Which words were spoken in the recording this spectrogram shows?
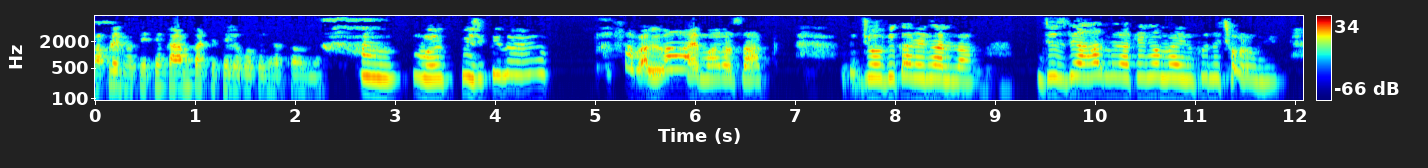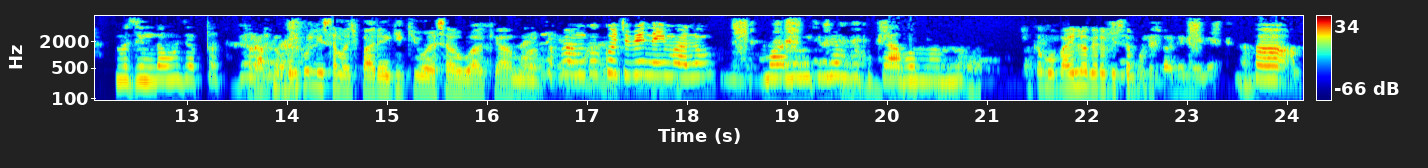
कपड़े धोते थे काम करते थे लोगों के घर का उन्हें। हाँ, बहुत मुश्किल है। अब अल्लाह है हमारा साथ। जो भी करेंगे अल्लाह। जिस भी हाल में रखेंगे मैं इनको नहीं छोड़ूँगी। मैं ज़िंदा हूँ जब तक। और आप लोग बिल्कुल नहीं समझ पा रहे हैं कि क्यों ऐसा हुआ क्या हुआ? हमको कुछ भी नहीं मालूम। मालूम ही नहीं हमको तो क्या बोलना हमने उनका मोबाइल वगैरह भी सब पुलिस वाले ले गए। हाँ।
